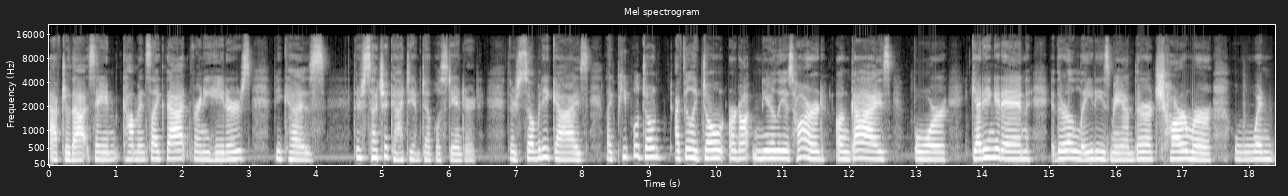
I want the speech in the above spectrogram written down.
after that, saying comments like that for any haters, because there's such a goddamn double standard. There's so many guys, like people don't, I feel like don't, are not nearly as hard on guys for getting it in. They're a ladies' man. They're a charmer. When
